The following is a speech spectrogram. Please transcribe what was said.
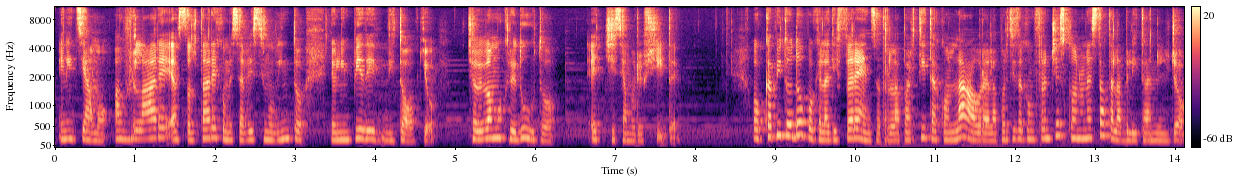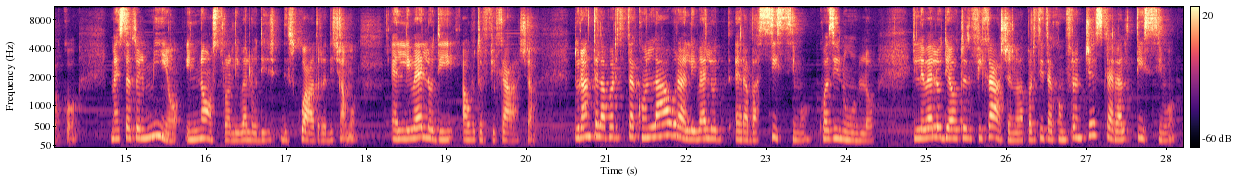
e iniziamo a urlare e a saltare come se avessimo vinto le Olimpiadi di Tokyo. Ci avevamo creduto e ci siamo riuscite. Ho capito dopo che la differenza tra la partita con Laura e la partita con Francesco non è stata l'abilità nel gioco, ma è stato il mio, il nostro a livello di, di squadra, diciamo, è il livello di autoefficacia. Durante la partita con Laura il livello era bassissimo, quasi nullo. Il livello di autoefficacia nella partita con Francesca era altissimo,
